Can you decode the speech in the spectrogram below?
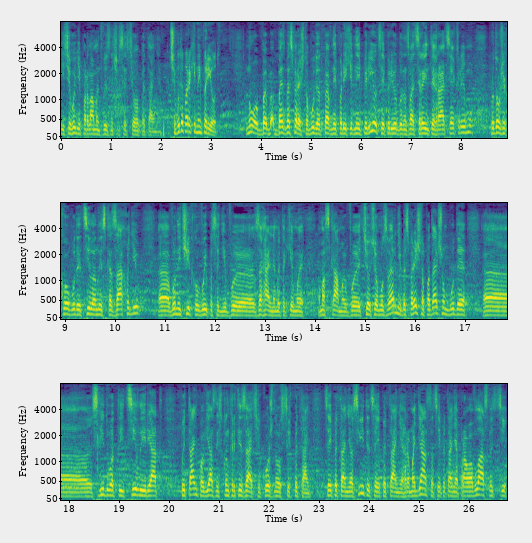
і сьогодні парламент визначився з цього питання. Чи буде перехідний період? Ну бе- бе- без, безперечно, буде певний перехідний період. Цей період буде називатися реінтеграція Криму, впродовж якого буде ціла низка заходів. Е, Вони чітко виписані в е, загальними такими мазками в цьо- цьому зверненні. Безперечно, подальшому буде е, слідувати цілий ряд питань пов'язаних з конкретизацією кожного з цих питань. Це і питання освіти, це і питання громадянства, це і питання права власності,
